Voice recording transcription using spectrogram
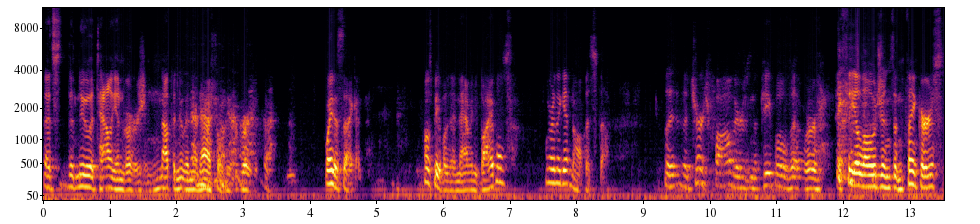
That's the new Italian version, not the new international version. Wait a second. Most people didn't have any Bibles. Where are they getting all this stuff? The, the church fathers and the people that were theologians and thinkers,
